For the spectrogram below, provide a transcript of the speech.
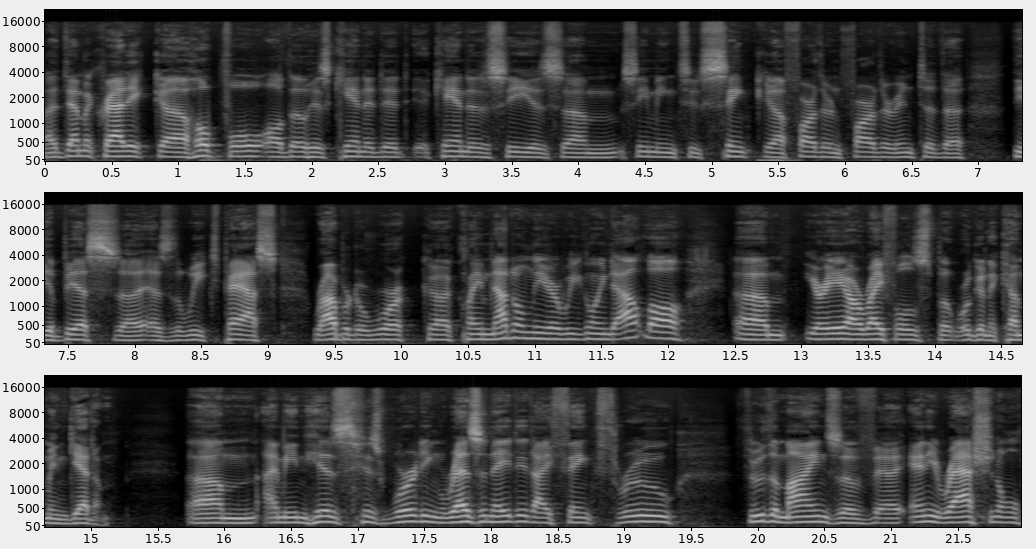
A Democratic uh, hopeful, although his candidate candidacy is um, seeming to sink uh, farther and farther into the the abyss uh, as the weeks pass. Robert O'Rourke uh, claimed not only are we going to outlaw um, your AR rifles, but we're going to come and get them. Um, I mean, his his wording resonated, I think, through through the minds of uh, any rational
